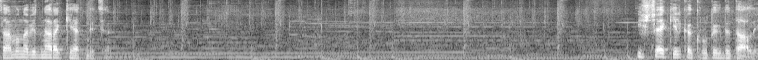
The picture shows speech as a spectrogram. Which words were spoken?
Самонавідна ракетниця. І ще кілька крутих деталей.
